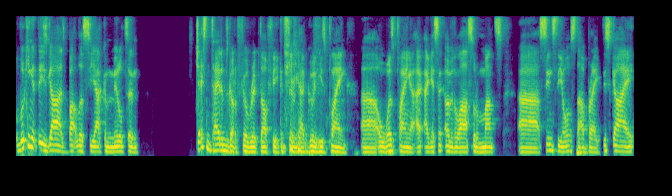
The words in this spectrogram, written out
looking at these guys, Butler, Siakam, Middleton, Jayson Tatum's got to feel ripped off here, considering how good he's playing uh, or was playing, I, I guess, over the last sort of months uh, since the All Star break. This guy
